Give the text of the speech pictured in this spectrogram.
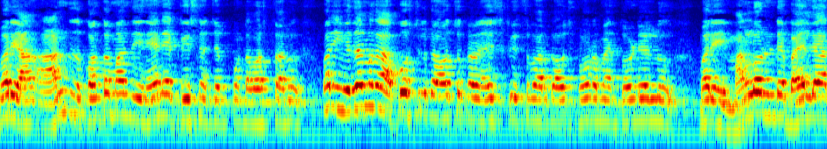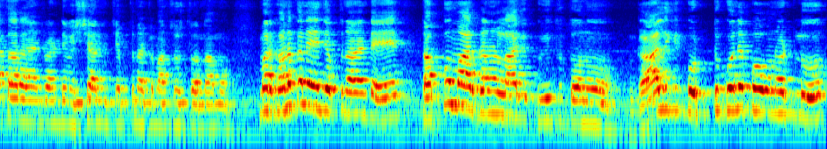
మరి అంద- కొంతమంది నేనే క్రీస్తు అని చెప్పుకుంటూ వస్తారు. మరి ఈ విధముగా అపోస్తులు కావచ్చు యేసుక్రీస్తు వారు కావచ్చు క్రూరమైన తోడేళ్ళు మరి మనలో నుండే బయలుదేరతారనేటువంటి విషయాన్ని చెప్తున్నట్లు మనం చూస్తున్నాము. మరి కనుకనే ఏం చెప్తున్నానంటే తప్పు మార్గంలో లాగి కుయుతుతోనూ గాలికి కొట్టుకొని పోవునట్లు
